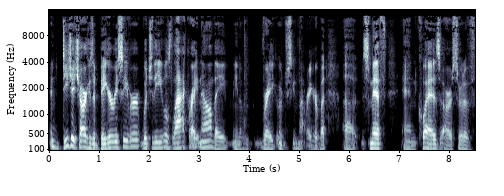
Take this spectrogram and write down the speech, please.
and DJ Chark is a bigger receiver, which the Eagles lack right now. They you know Ray or excuse, not Reagor, but uh, Smith and Quez are sort of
